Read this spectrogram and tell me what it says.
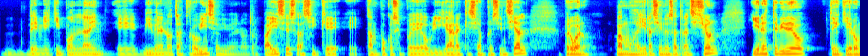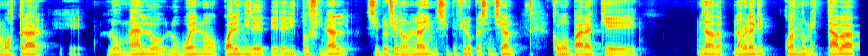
de mi equipo online eh, viven en otras provincias, viven en otros países, así que eh, tampoco se puede obligar a que sea presencial. Pero bueno, vamos a ir haciendo esa transición y en este video te quiero mostrar eh, lo malo, lo bueno, cuál es mi veredicto final, si prefiero online, si prefiero presencial, como para que, nada, la verdad que cuando me estaba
